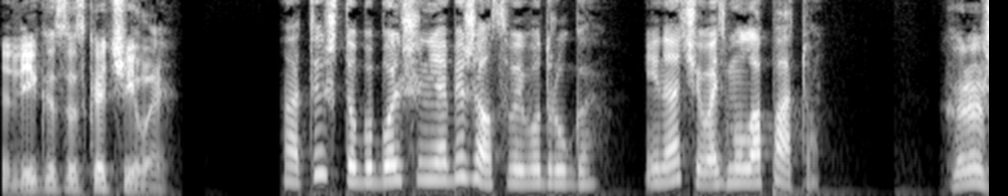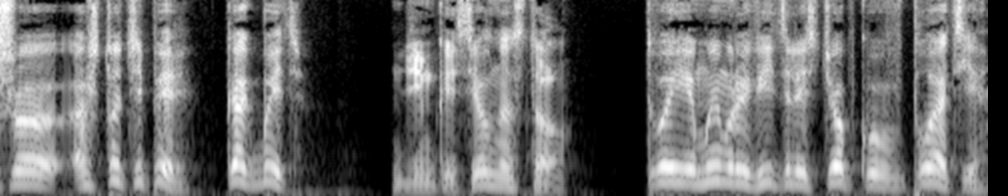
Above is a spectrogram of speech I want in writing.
Вика соскочила. А ты, чтобы больше не обижал своего друга. Иначе возьму лопату. Хорошо, а что теперь? Как быть? Димка сел на стол. Твои мымры видели Стёпку в платье.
